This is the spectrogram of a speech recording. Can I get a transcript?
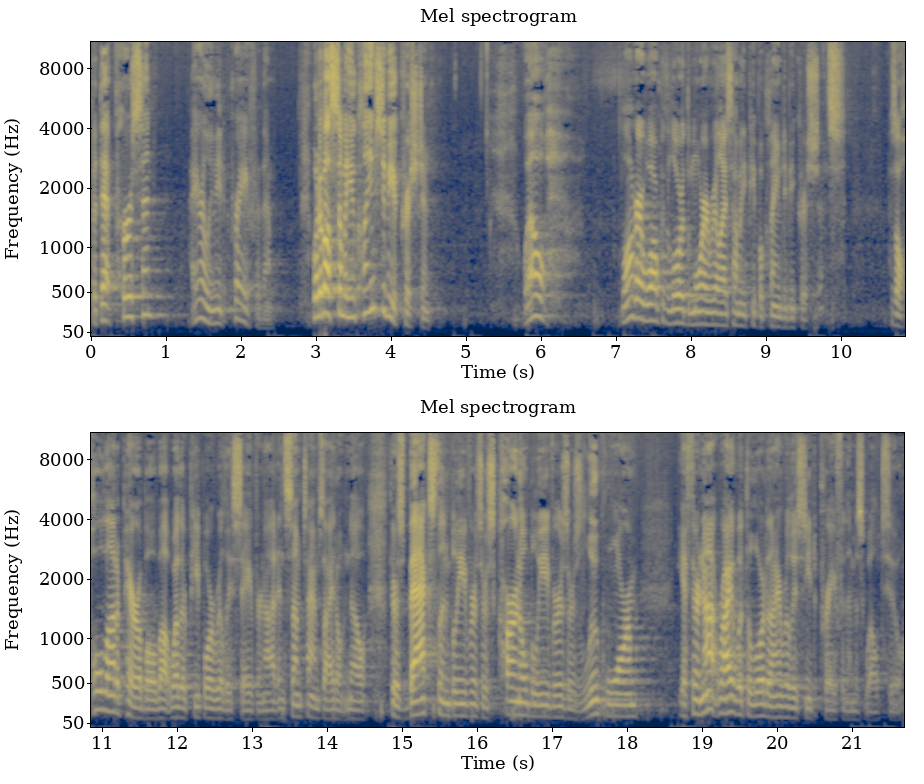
But that person, I really need to pray for them. What about somebody who claims to be a Christian? Well, the longer I walk with the Lord, the more I realize how many people claim to be Christians. There's a whole lot of parable about whether people are really saved or not, and sometimes I don't know. There's backslidden believers, there's carnal believers, there's lukewarm. If they're not right with the Lord, then I really just need to pray for them as well, too.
